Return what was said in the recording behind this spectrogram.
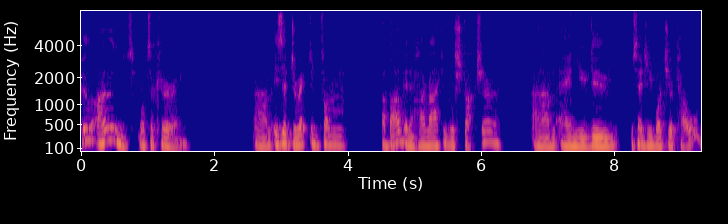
Who owns what's occurring? Um, is it directed from above in a hierarchical structure? Um, and you do essentially what you're told?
